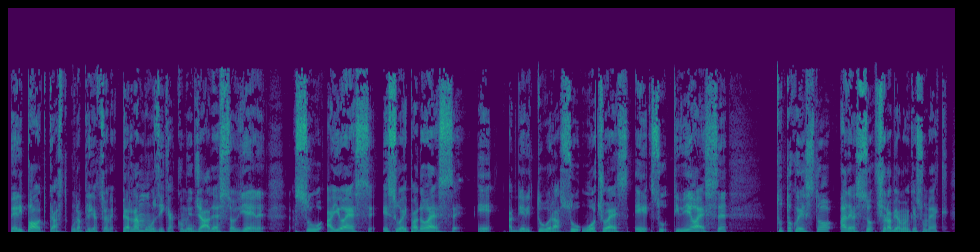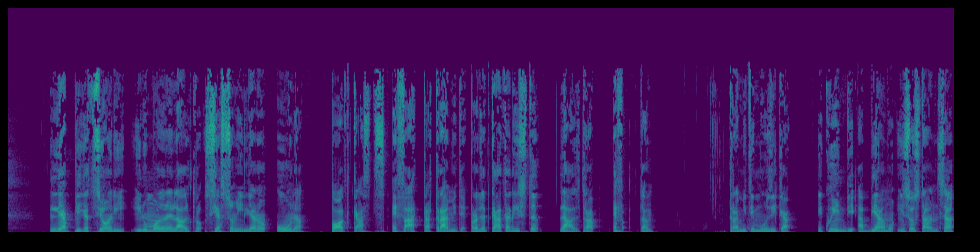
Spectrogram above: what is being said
per i podcast, un'applicazione per la musica, come già adesso avviene su iOS e su iPadOS e addirittura su WatchOS e su tvOS, tutto questo adesso ce l'abbiamo anche su Mac. Le applicazioni in un modo o nell'altro si assomigliano, una podcasts è fatta tramite Project Catalyst, l'altra è fatta tramite musica e quindi abbiamo in sostanza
